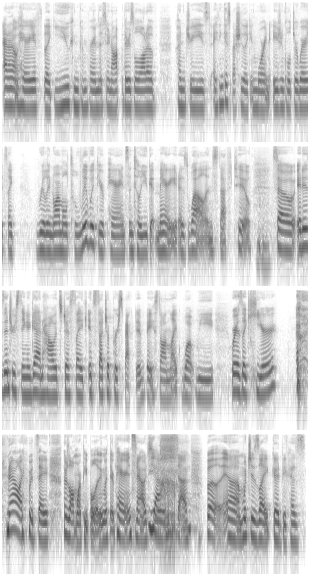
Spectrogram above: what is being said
I don't know, Harry, if like you can confirm this or not, but there's a lot of countries, I think especially like in more in Asian culture, where it's like really normal to live with your parents until you get married as well and stuff too. Mm-hmm. So it is interesting again how it's just like it's such a perspective based on like what we whereas like here now I would say there's a lot more people living with their parents now too yeah. and stuff. But um, which is like good because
